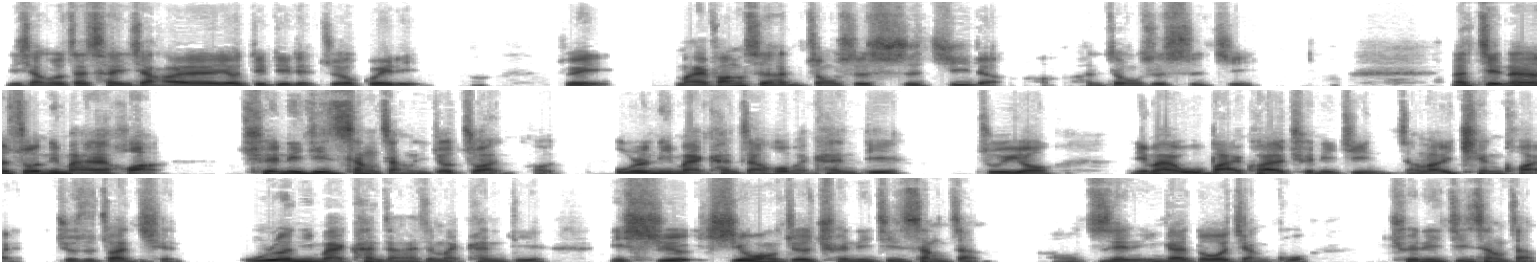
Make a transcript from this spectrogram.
你想说再撑一下，哎，又跌跌跌，最后归零所以买方是很重视时机的，很重视时机。那简单的说，你买的话，权利金上涨你就赚哦，无论你买看涨或买看跌，注意哦，你买五百块的权利金涨到一千块就是赚钱。无论你买看涨还是买看跌，你希希望就是权利金上涨。我，之前应该都有讲过，权利金上涨，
